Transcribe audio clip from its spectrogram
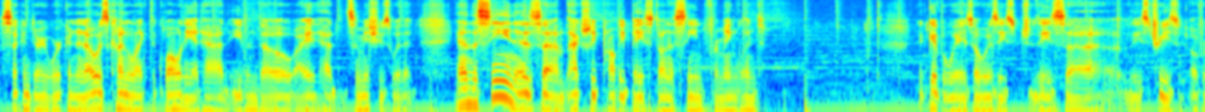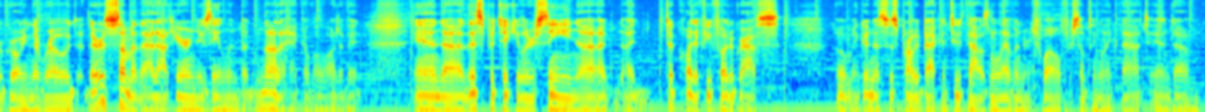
secondary work on it. I always kind of liked the quality it had, even though I had some issues with it. And the scene is um, actually probably based on a scene from England the giveaway is always these these uh, these trees overgrowing the road. There is some of that out here in New Zealand, but not a heck of a lot of it. And uh, this particular scene, uh, I, I, took quite a few photographs. Oh my goodness, this was probably back in 2011 or 12 or something like that. And um,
